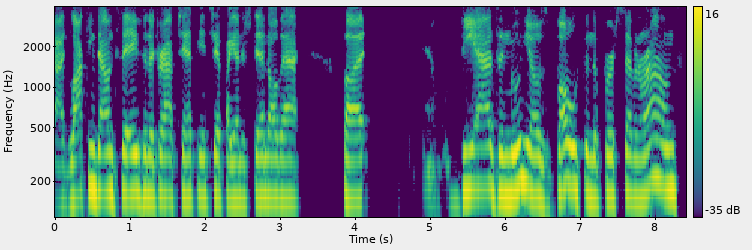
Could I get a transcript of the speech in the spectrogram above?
I locking down saves in a draft championship. I understand all that, but you know, Diaz and Munoz both in the first seven rounds.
